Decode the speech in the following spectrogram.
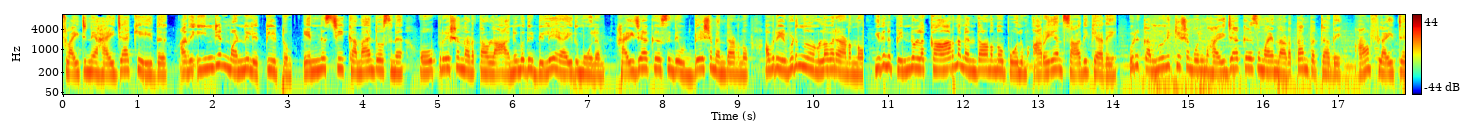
ഫ്ലൈറ്റിനെ ഹൈജാക്ക് ചെയ്ത് അത് ഇന്ത്യൻ മണ്ണിൽ എത്തിയിട്ടും എൻ എസ് ജി കമാൻഡോസിന് ഓപ്പറേഷൻ നടത്താനുള്ള അനുമതി ഡിലേ ആയത് മൂലം ഹൈജാക്കേഴ്സിന്റെ ഉദ്ദേശം എന്താണെന്നോ അവർ എവിടെ നിന്നുള്ളവരാണെന്നോ ഇതിന് പിന്നുള്ള കാരണം എന്താണെന്നോ പോലും അറിയാൻ സാധിക്കാതെ ഒരു കമ്മ്യൂണിക്കേഷൻ പോലും ഹൈജാക്കേഴ്സുമായി നടത്താൻ പറ്റാതെ ആ ഫ്ലൈറ്റ്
